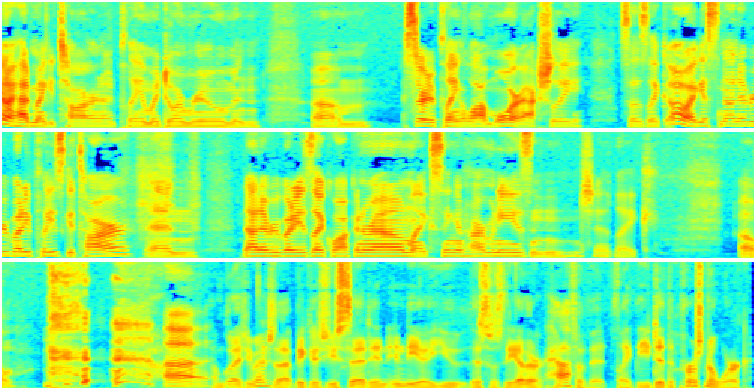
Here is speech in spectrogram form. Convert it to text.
know, I had my guitar and I'd play in my dorm room, and um, I started playing a lot more actually. So I was like, oh, I guess not everybody plays guitar, and not everybody's like walking around like singing harmonies and shit. Like, oh, I'm glad you mentioned that because you said in India you this was the other half of it. Like you did the personal work,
